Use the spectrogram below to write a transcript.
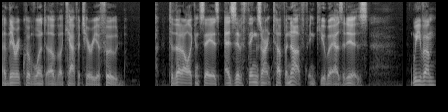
uh their equivalent of a cafeteria food. To that, all I can say is, as if things aren't tough enough in Cuba as it is. We've um,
